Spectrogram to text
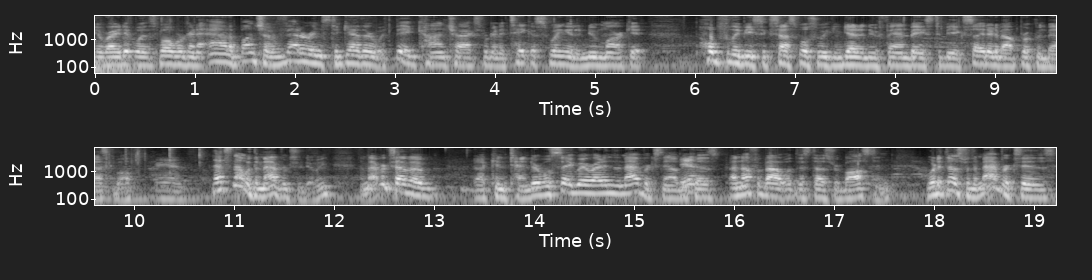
right? It was well, we're going to add a bunch of veterans together with big contracts. We're going to take a swing at a new market, hopefully be successful, so we can get a new fan base to be excited about Brooklyn basketball. Man, That's not what the Mavericks are doing. The Mavericks have a, a contender. We'll segue right into the Mavericks now Yeah. because enough about what this does for Boston. What it does for the Mavericks is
